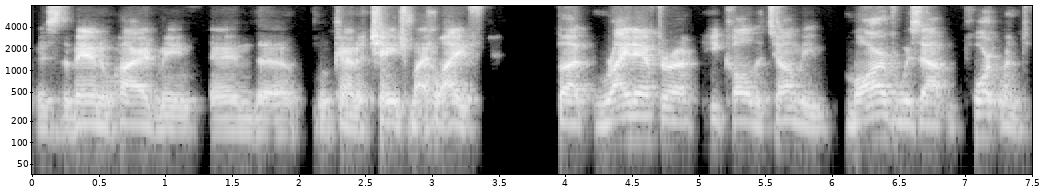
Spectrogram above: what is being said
is the man who hired me and uh, who kind of changed my life. But right after he called to tell me, Marv was out in Portland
